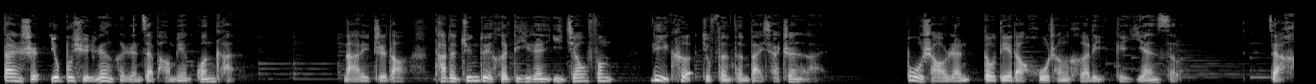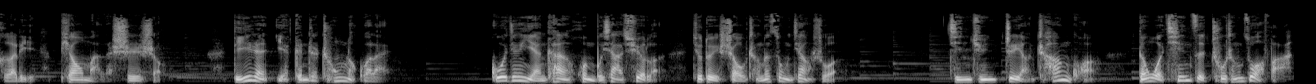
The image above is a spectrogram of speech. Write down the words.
但是又不许任何人在旁边观看。哪里知道他的军队和敌人一交锋，立刻就纷纷败下阵来，不少人都跌到护城河里给淹死了，在河里漂满了尸首，敌人也跟着冲了过来。郭靖眼看混不下去了。就对守城的宋将说：“金军这样猖狂，等我亲自出城做法，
